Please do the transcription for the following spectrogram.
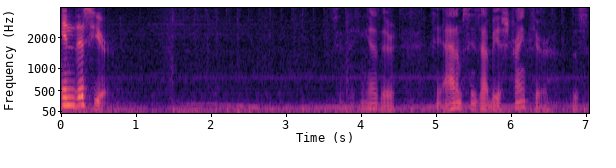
in this year. See if they can get there. See, Adam seems to be a strength here. This,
